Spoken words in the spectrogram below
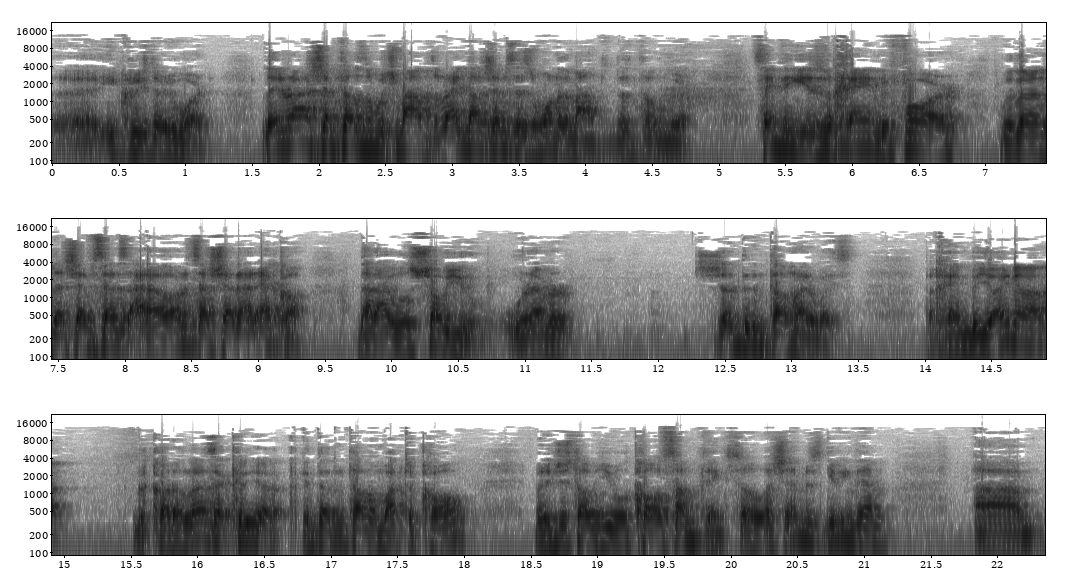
uh, increase the reward. Later on, Hashem tells them which mountain. Right now, Hashem says one of the mountains. Doesn't tell them where. Same thing is v'chein. Before we learned that Hashem says that I will show you wherever. Hashem didn't tell them right away. It doesn't tell him what to call, but it just told him you will call something. So Hashem is giving them um,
